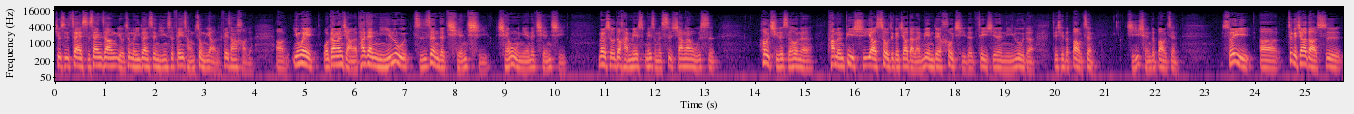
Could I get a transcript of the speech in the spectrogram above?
就是在十三章有这么一段圣经是非常重要的，非常好的啊、因为我刚刚讲了，他在尼禄执政的前期，前五年的前期，那个时候都还没没什么事，相安无事。后期的时候呢，他们必须要受这个教导来面对后期的这些的尼禄的这些的暴政。集权的暴政，所以呃，这个教导是，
